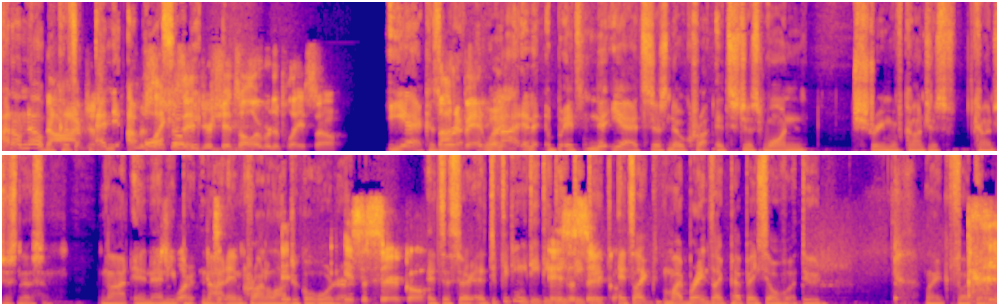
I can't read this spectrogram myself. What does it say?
I don't know No, because I'm just, and I'm just like, also because your shit's all over the place. So yeah, because we're we're way. not in it's yeah, it's just no it's just one stream of conscious consciousness, not in any not a- in chronological order. it's a circle. It's a cir- it's, It's a circle. it's like my brain's like Pepe Silva, dude. Like fucking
